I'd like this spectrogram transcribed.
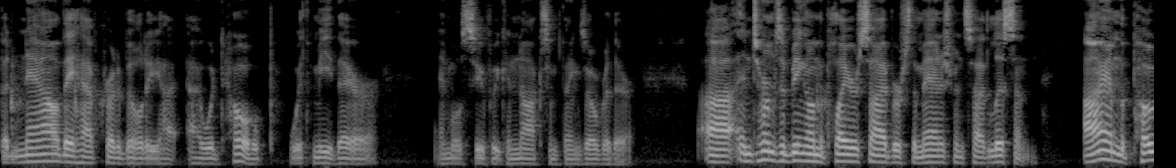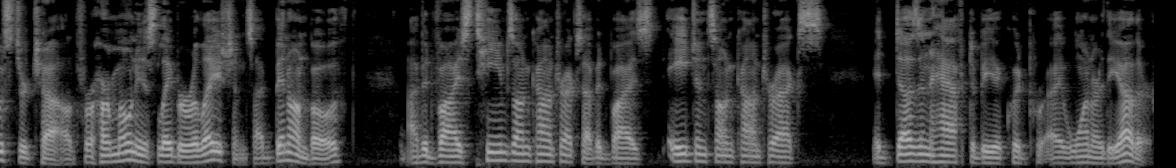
but now they have credibility, I, I would hope, with me there, and we'll see if we can knock some things over there. Uh, in terms of being on the player side versus the management side, listen, I am the poster child for harmonious labor relations. I've been on both. I've advised teams on contracts. I've advised agents on contracts. It doesn't have to be a quid pro, one or the other.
